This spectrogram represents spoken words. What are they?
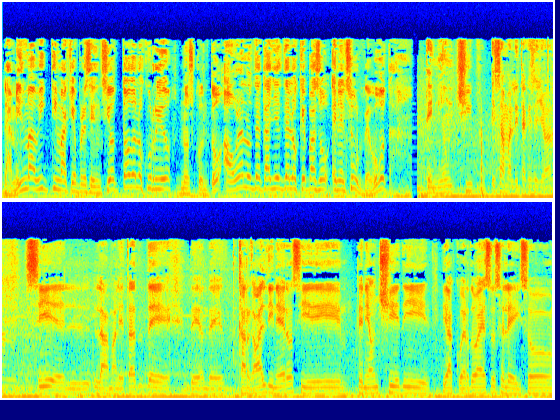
La misma víctima que presenció todo lo ocurrido nos contó ahora los detalles de lo que pasó en el sur de Bogotá. ¿Tenía un chip esa maleta que se llevaron? Sí, el, la maleta de, de, donde cargaba el dinero sí tenía un chip y, y de acuerdo a eso se le hizo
